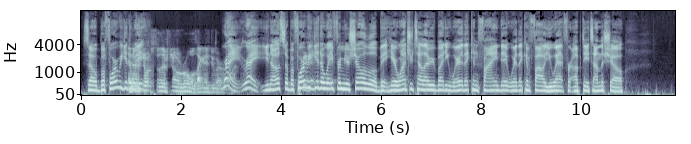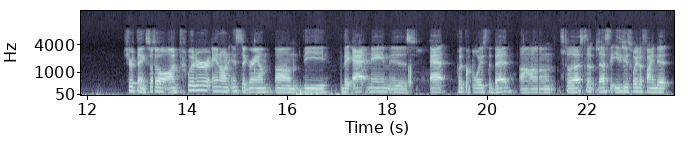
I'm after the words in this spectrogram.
So before we get and away, there's no, so there's no rules. I can just do whatever. Right, right. You know, so before we get away from your show a little bit here, why don't you tell everybody where they can find it, where they can follow you at for updates on the show? Sure thing. So, so on Twitter and on Instagram, um, the the at name is at put the boys to bed. Um, so that's the that's the easiest way to find it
